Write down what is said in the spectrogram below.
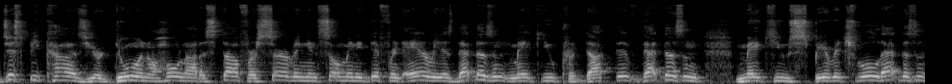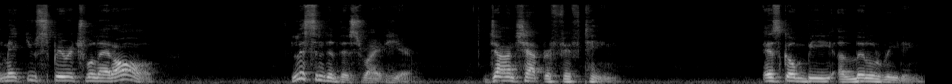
Just because you're doing a whole lot of stuff or serving in so many different areas, that doesn't make you productive. That doesn't make you spiritual. That doesn't make you spiritual at all. Listen to this right here John chapter 15. It's going to be a little reading,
